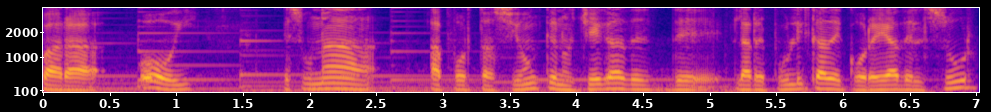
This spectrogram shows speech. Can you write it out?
para hoy es una aportación que nos llega desde la República de Corea del Sur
